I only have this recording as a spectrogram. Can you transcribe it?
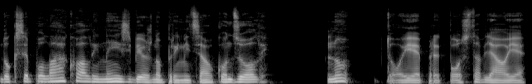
dok se polako ali neizbježno primicao konzoli. No, to je, pretpostavljao je,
